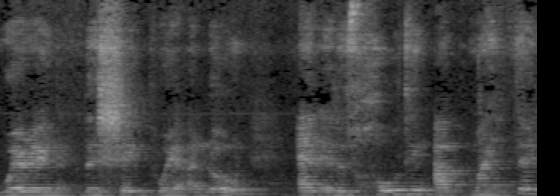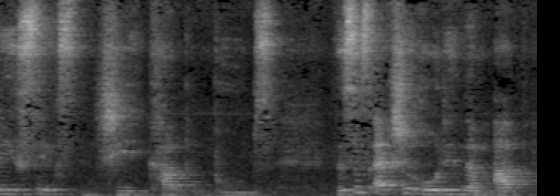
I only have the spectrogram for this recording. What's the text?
wearing the shapewear alone and it is holding up my 36 G cup boobs. This is actually holding them up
